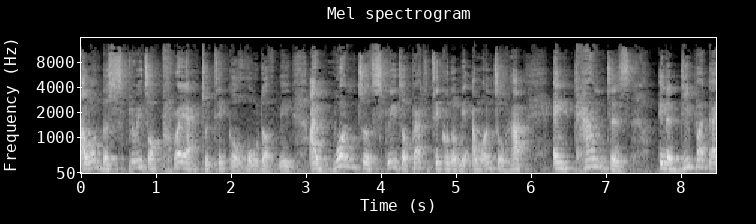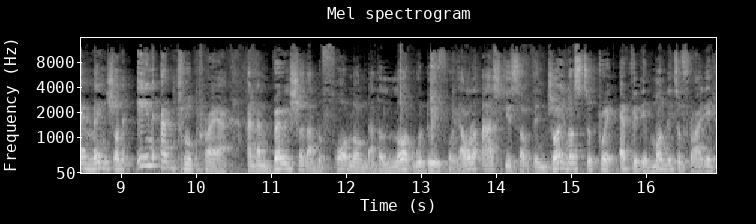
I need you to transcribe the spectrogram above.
I want the spirit of prayer to take a hold of me. I want the spirit of prayer to take hold of me. I want to have encounters in a deeper dimension in and through prayer. And I'm very sure that before long that the Lord will do it for you. I want to ask you something. Join us to pray every day, Monday to Friday.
